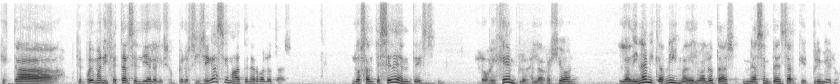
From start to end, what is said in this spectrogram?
que está que puede manifestarse el día de la elección. Pero si llegásemos a tener balotaje, los antecedentes, los ejemplos en la región, la dinámica misma del balotaje me hacen pensar que, primero,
